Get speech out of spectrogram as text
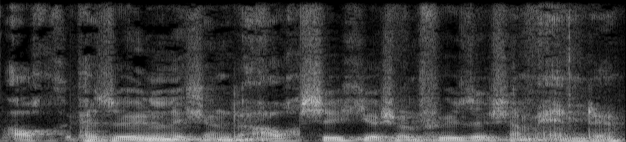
auch persönlich und auch psychisch und physisch am Ende.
